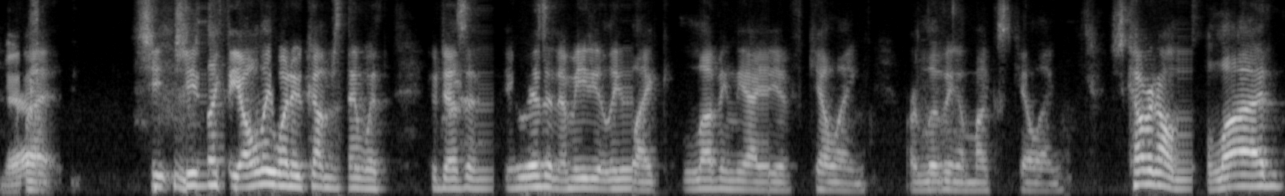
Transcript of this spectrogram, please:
Yeah. But she she's like the only one who comes in with who doesn't who isn't immediately like loving the idea of killing or living amongst killing. She's covered in all this blood.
